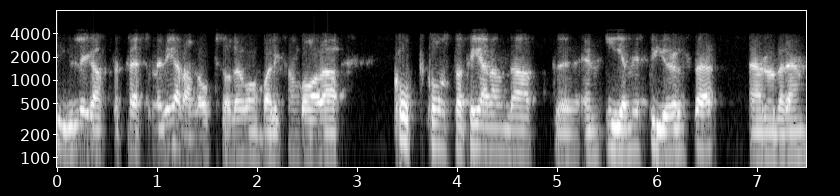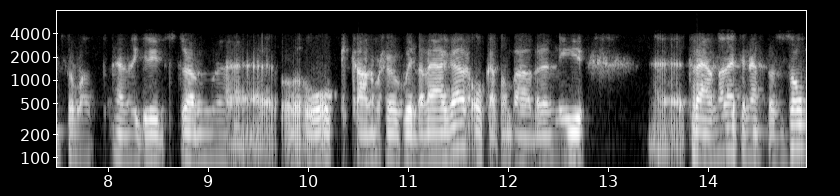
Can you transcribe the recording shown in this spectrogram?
tydligaste pressmeddelande också. Det var bara liksom bara kort konstaterande att eh, en enig styrelse är överens om att Henrik Rydström eh, och Kalmar ska skilda vägar och att de behöver en ny eh, tränare till nästa säsong.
